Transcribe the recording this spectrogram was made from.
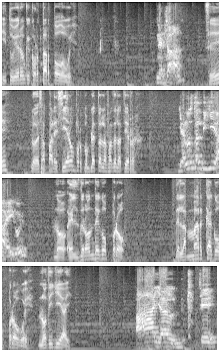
Y tuvieron que cortar todo, güey. ¿Neta? Sí. Lo desaparecieron por completo de la faz de la Tierra. Ya no está el DJI, güey. No, el dron de GoPro. De la marca GoPro, güey. No DJI. Ah, ya. Sí.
